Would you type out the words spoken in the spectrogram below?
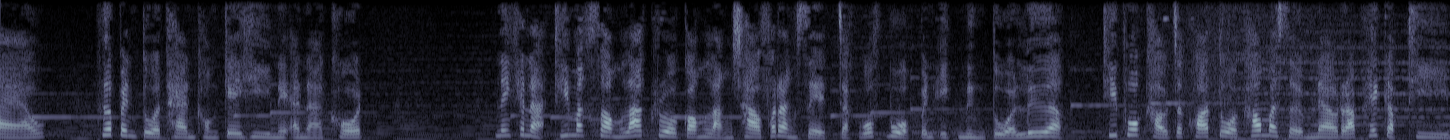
แล้ว พื่อเป็นตัวแทนของเกฮีในอนาคต ในขณะที่มักซองลากครัวกองหลังชาวฝรั่งเศสจากวอฟบวกเป็นอีกหนึ่งตัวเลือก ที่พวกเขาจะคว้าตัวเข้ามาเสริมแนวรับให้กับทีม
